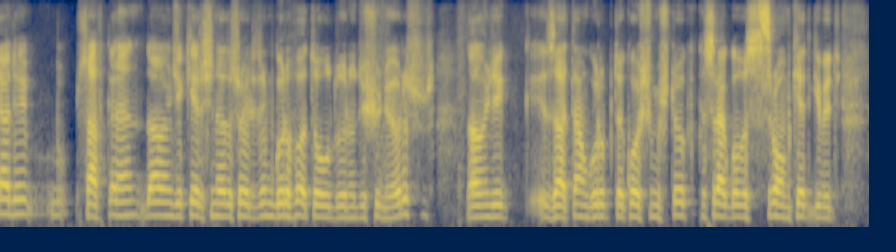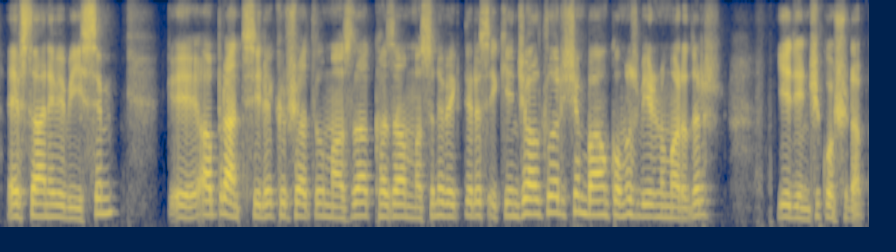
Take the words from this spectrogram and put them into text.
Yani Safkan'ın daha önceki yarışında da söylediğim grup atı olduğunu düşünüyoruz. Daha önce zaten grupta koşmuştu. Kısrak babası Stromcat gibi efsanevi bir isim e, Apprentice Kürşat Yılmaz'la kazanmasını bekleriz. İkinci altılar için bankomuz bir numaradır. Yedinci koşuda.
